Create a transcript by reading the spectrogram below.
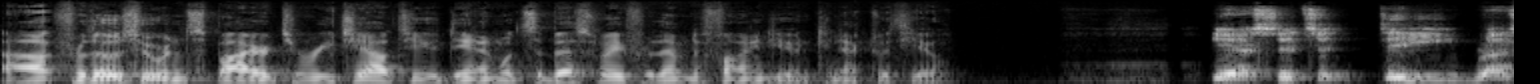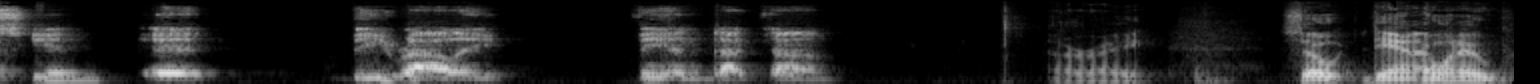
Uh, for those who are inspired to reach out to you, Dan, what's the best way for them to find you and connect with you? Yes, it's at D Ruskin at BRileyFin.com. All right. So, Dan, I want to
